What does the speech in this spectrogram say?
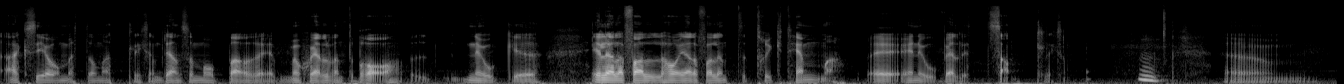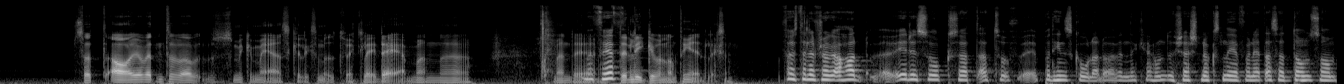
axiomet om att liksom den som mobbar mår själv inte bra. Nog, eh, eller i alla fall har i alla fall inte tryggt hemma. Eh, är nog väldigt sant. Liksom. Mm. Um, så att ja, jag vet inte vad, så mycket mer jag ska liksom utveckla i det men, uh, men, det, Men jag- det ligger väl någonting i det liksom. Får jag ställa en fråga? Har, är det så också att, att på din skola då, jag vet inte kanske om du Kerstin också har erfarenhet, alltså att de som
